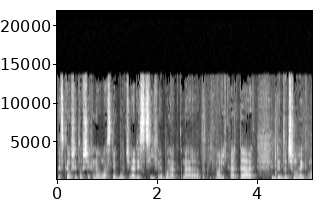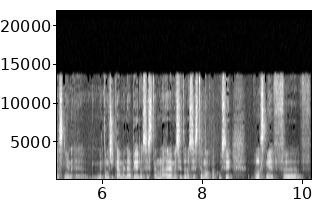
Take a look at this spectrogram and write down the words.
Dneska už je to všechno vlastně buď na discích nebo na, na takových malých kartách, mm-hmm. kde to člověk vlastně, eh, my tomu říkáme nabije do systému, nahráme si to do systému a pak už si vlastně v, v,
